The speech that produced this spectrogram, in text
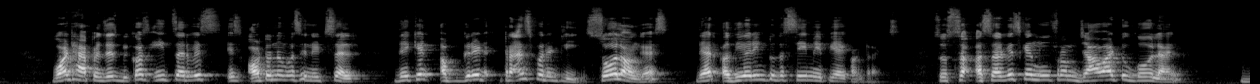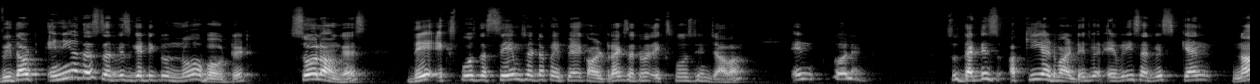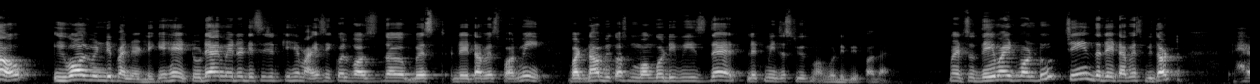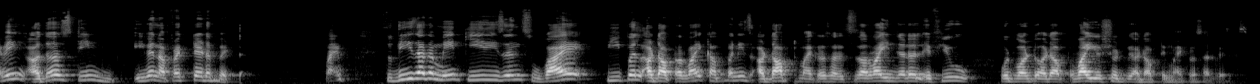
what happens is because each service is autonomous in itself, they can upgrade transparently so long as they are adhering to the same API contracts. So a service can move from Java to Golang without any other service getting to know about it so long as they expose the same set of API contracts that were exposed in Java in Golang. So that is a key advantage where every service can now evolve independently. Okay, hey, today I made a decision that hey, MySQL was the best database for me, but now because MongoDB is there, let me just use MongoDB for that. Right, so they might want to change the database without having others team even affected a bit. Right. So these are the main key reasons why people adopt or why companies adopt microservices or why in general if you would want to adopt, why you should be adopting microservices.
